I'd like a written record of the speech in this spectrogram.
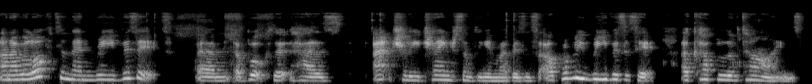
And I will often then revisit um, a book that has actually changed something in my business. I'll probably revisit it a couple of times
